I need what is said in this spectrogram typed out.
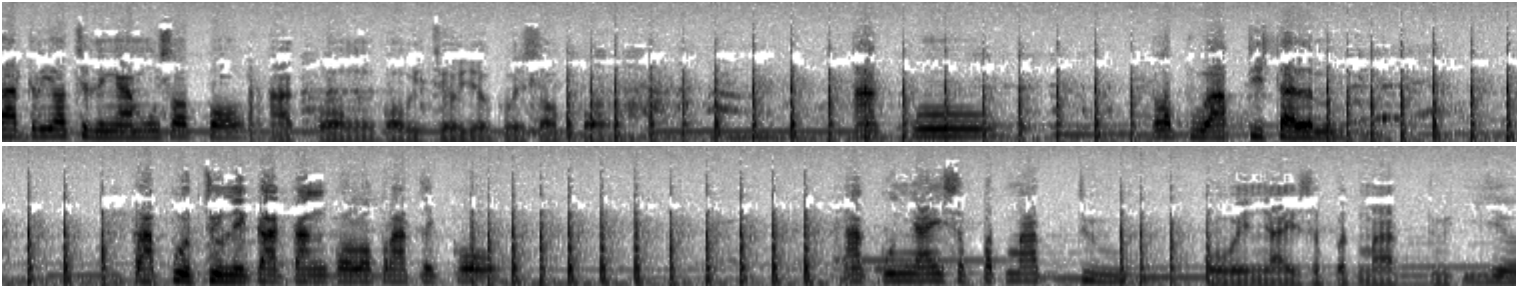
Satrio jenengamu sapa? Aku Angka Wijaya kowe sapa? Aku klebu abdi dalem. Kabojone Kakang Kala Prateka. Aku nyai sepet madu. Kowe nyai sepet madu. Iya.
